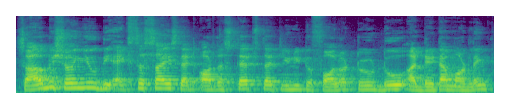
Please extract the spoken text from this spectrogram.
So I'll be showing you the exercise that or the steps that you need to follow to do a data modeling.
